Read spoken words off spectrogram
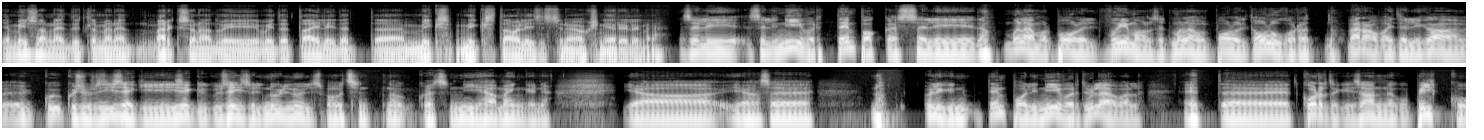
ja mis on need, ütleme, need märksõnad või, või detailid, et äh, miks, miks ta oli siis sinu jaoks nii eriline? see oli, see oli niivõrd tempokas, see oli noh, mõlemal pool olid võimalused, mõlemal pool olid olukorrad, noh, väravaid oli ka, kusjuures isegi, isegi kui seis oli null-null, siis ma mõtlesin, et no kurat, see on nii hea mäng, on ju. ja, ja see noh, oligi, tempo oli niivõrd üleval, et, et kordagi ei saanud nagu pilku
